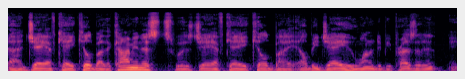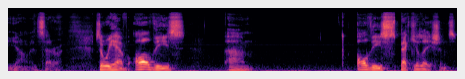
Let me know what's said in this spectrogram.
uh, JFK killed by the communists? Was JFK killed by LBJ, who wanted to be president? You know, etc. So we have all these, um, all these speculations.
